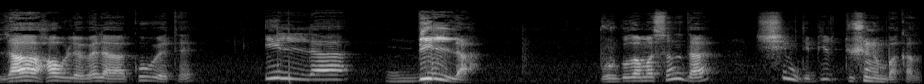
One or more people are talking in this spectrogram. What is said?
La havle ve la kuvvete illa billah. Vurgulamasını da şimdi bir düşünün bakalım.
